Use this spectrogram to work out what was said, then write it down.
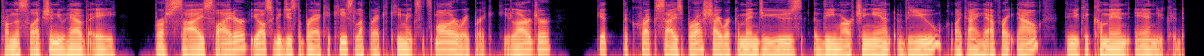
From the selection, you have a brush size slider. You also could use the bracket keys. Left bracket key makes it smaller, right bracket key larger. Get the correct size brush. I recommend you use the marching ant view like I have right now then you could come in and you could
